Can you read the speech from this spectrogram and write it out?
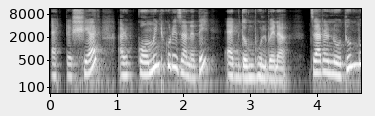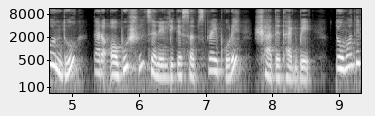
একটা শেয়ার আর কমেন্ট করে জানাতে একদম ভুলবে না। যারা নতুন বন্ধু, তারা অবশ্যই চ্যানেলটিকে সাবস্ক্রাইব করে সাথে থাকবে। তোমাদের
